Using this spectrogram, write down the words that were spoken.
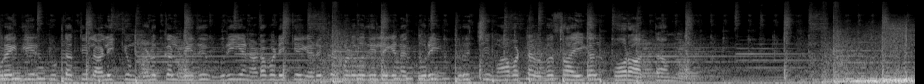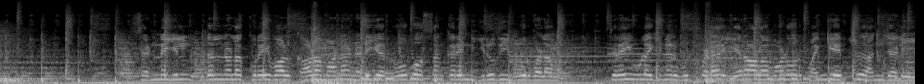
குறைதீர் கூட்டத்தில் அளிக்கும் மனுக்கள் மீது உரிய நடவடிக்கை எடுக்கப்படுவதில்லை என கூறி திருச்சி மாவட்ட விவசாயிகள் போராட்டம். சென்னையில் உடல்நலக் குறைவால் காலமான நடிகர் ரோபோ சங்கரின் இறுதி ஊர்வலம். திரையுலகினர் உட்பட ஏராளமானோர் பங்கேற்று அஞ்சலி.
